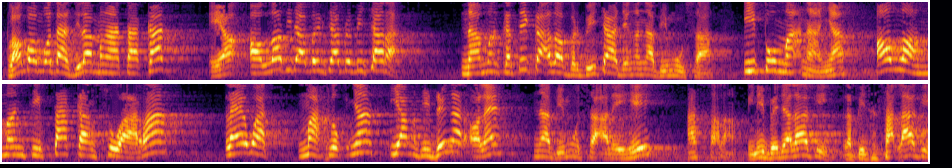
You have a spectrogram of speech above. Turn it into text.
Kelompok Mu'tazilah mengatakan ya Allah tidak berbicara berbicara. Namun ketika Allah berbicara dengan Nabi Musa, itu maknanya Allah menciptakan suara lewat makhluknya yang didengar oleh Nabi Musa alaihi assalam. Ini beda lagi, lebih sesat lagi.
